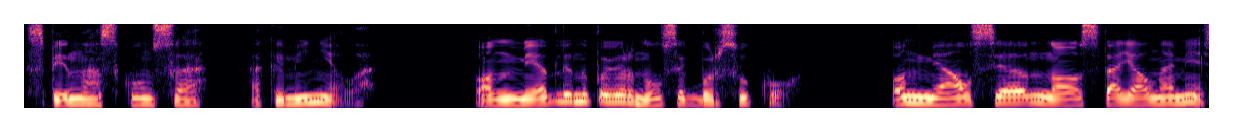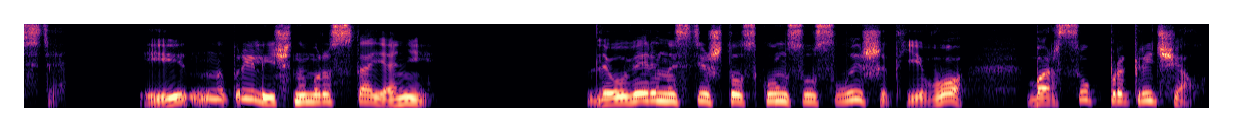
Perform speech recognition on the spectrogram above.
Спина скунса окаменела. Он медленно повернулся к барсуку. Он мялся, но стоял на месте. И на приличном расстоянии. Для уверенности, что скунс услышит его, барсук прокричал.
